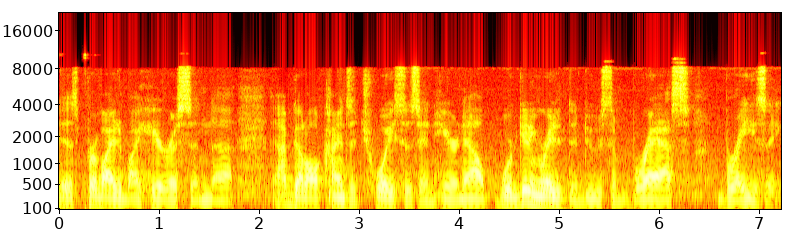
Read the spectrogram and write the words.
It's provided by Harris, and uh, I've got all kinds of choices in here. Now, we're getting ready to do some brass brazing.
